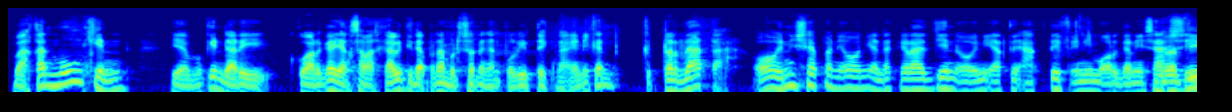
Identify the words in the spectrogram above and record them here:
Bahkan mungkin ya mungkin dari keluarga yang sama sekali tidak pernah berurusan dengan politik. Nah ini kan terdata. Oh ini siapa nih? Oh ini anaknya rajin. Oh ini artinya aktif. Ini mau organisasi. Berarti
